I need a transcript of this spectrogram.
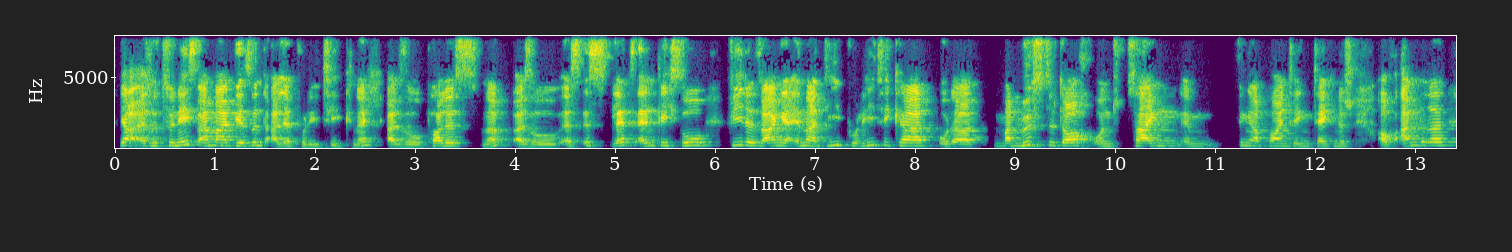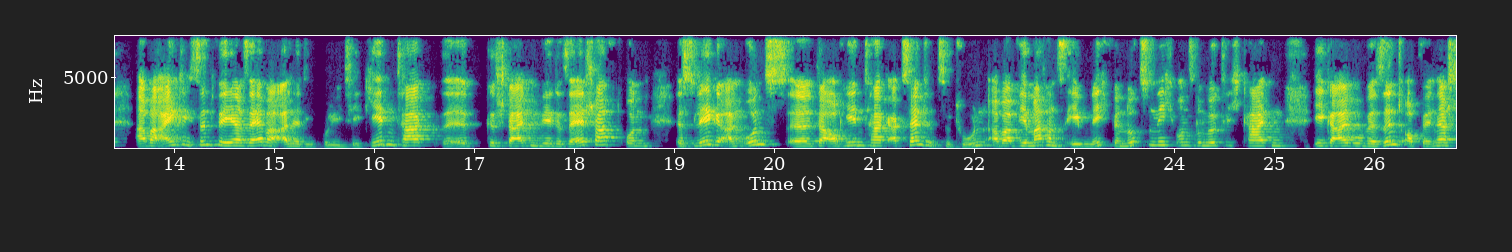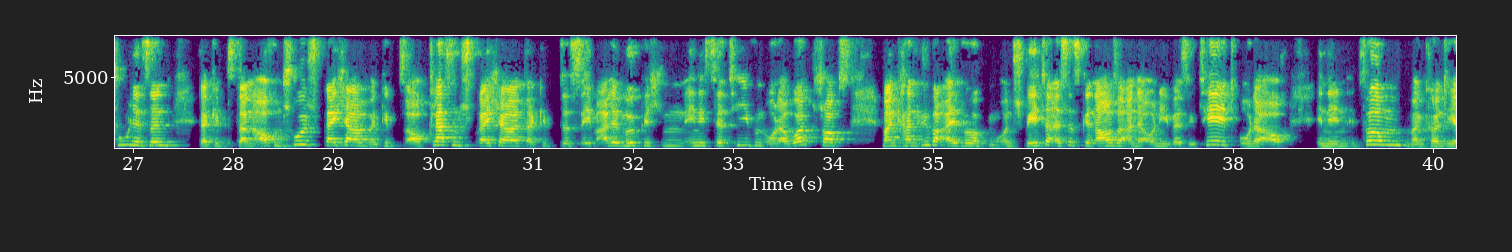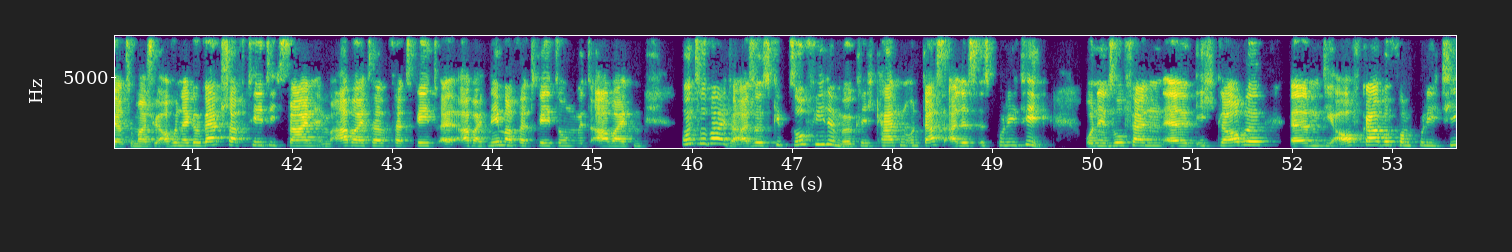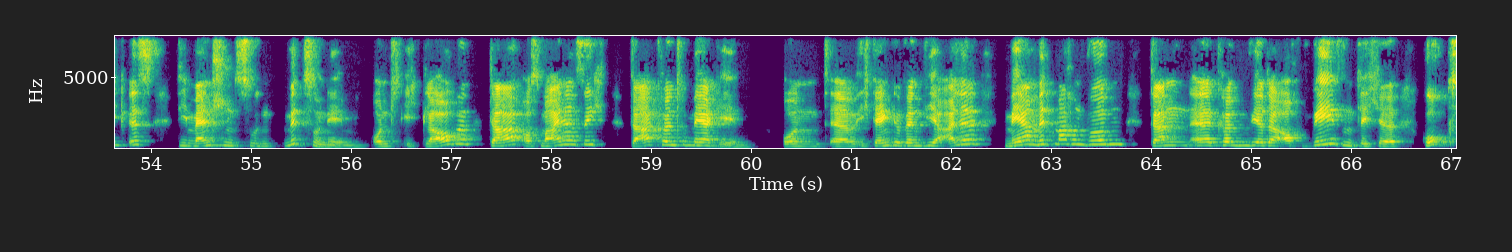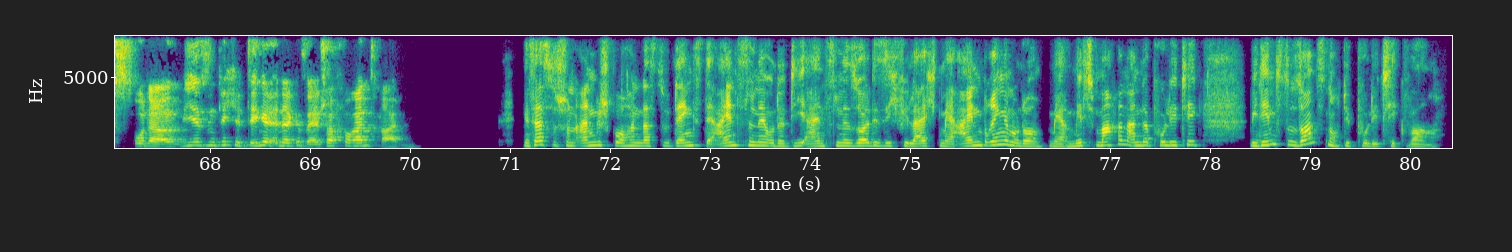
Ja, also zunächst einmal, wir sind alle Politik, nicht? Also Polis, ne? Also es ist letztendlich so, viele sagen ja immer die Politiker oder man müsste doch und zeigen im Fingerpointing technisch auf andere. Aber eigentlich sind wir ja selber alle die Politik. Jeden Tag äh, gestalten wir Gesellschaft und es lege an uns, äh, da auch jeden Tag Akzente zu tun. Aber wir machen es eben nicht. Wir nutzen nicht unsere Möglichkeiten, egal wo wir sind, ob wir in der Schule sind. Da gibt es dann auch einen Schulsprecher, da gibt es auch Klassensprecher, da gibt es eben alle möglichen Initiativen oder Workshops. Man kann überall wirken. Und später ist es genauso an der Universität oder auch in den Firmen. Man könnte ja zum Beispiel auch in der Gewerkschaft tätig sein, im Arbeitervertret äh, Arbeitnehmervertretung mitarbeiten und so weiter. Also es gibt so viele Möglichkeiten und das alles ist Politik. Und insofern, äh, ich glaube, ähm, die Aufgabe von Politik ist, die Menschen zu, mitzunehmen. Und ich glaube, da aus meiner Sicht, da könnte mehr gehen. Und äh, ich denke, wenn wir alle mehr mitmachen würden, dann äh, könnten wir da auch wesentliche Rucks oder wesentliche Dinge in der Gesellschaft vorantreiben. Jetzt hast du schon angesprochen, dass du denkst, der Einzelne oder die Einzelne sollte sich vielleicht mehr einbringen oder mehr mitmachen an der Politik. Wie nimmst du sonst noch die Politik wahr?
